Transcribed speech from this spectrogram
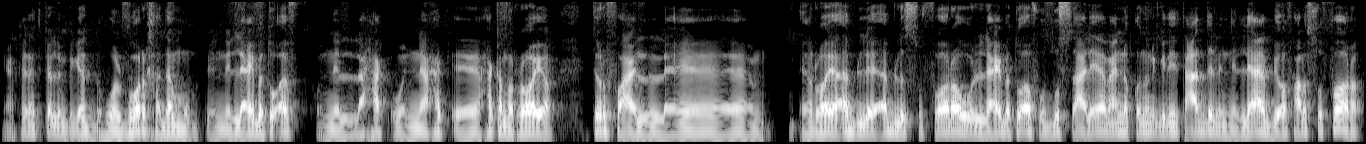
يعني خلينا نتكلم بجد هو الفار خدمهم في إن اللعيبة تقف وإن الحك وإن حك... حكم الراية ترفع الراية قبل قبل الصفارة واللعيبة تقف وتبص عليها مع إن القانون الجديد اتعدل إن اللاعب بيقف على الصفارة.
